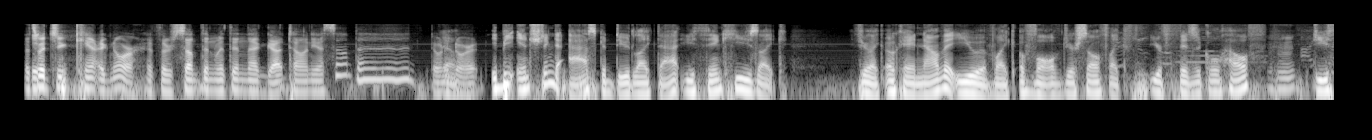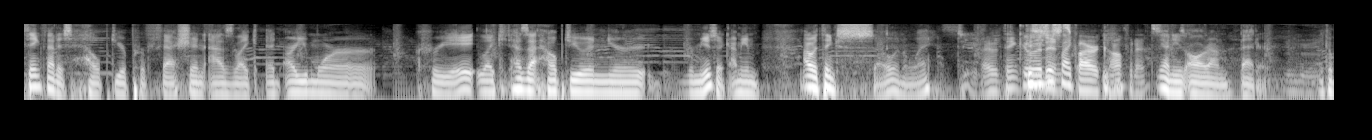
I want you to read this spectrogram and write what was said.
that's It- what you can't ignore. If there's something within that gut telling you something, don't Yeah. ignore it. It'd be interesting to ask a dude like that. You think he's like, if you're like, okay, now that you have like evolved yourself, like your physical health, do you think that has helped your profession as like, are you more create? Like, has that helped you in your your music? I mean, I would think so in a way. Dude, I would think it would just, like- inspire confidence. Yeah, and he's all around better, Mhm. like a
